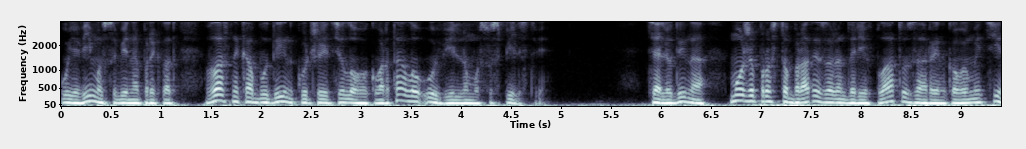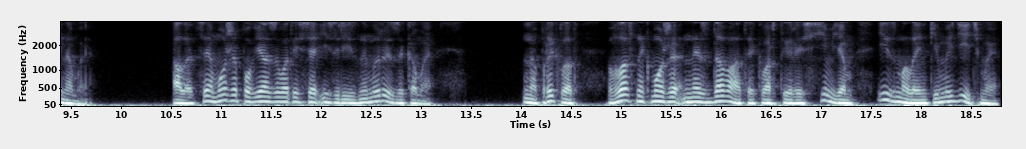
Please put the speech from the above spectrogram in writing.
Уявімо собі, наприклад, власника будинку чи цілого кварталу у вільному суспільстві. Ця людина може просто брати з орендарів плату за ринковими цінами, але це може пов'язуватися із різними ризиками. Наприклад, власник може не здавати квартири сім'ям із маленькими дітьми,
